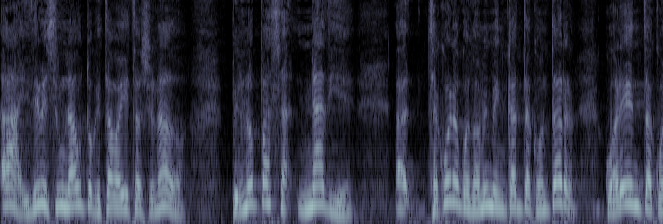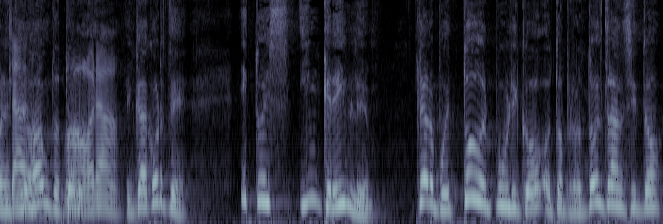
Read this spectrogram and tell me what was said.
Ah, y debe ser un auto que estaba ahí estacionado. Pero no pasa nadie. Ah, ¿Se acuerdan cuando a mí me encanta contar? 40, 42 Claro, autos todos ahora- en cada corte. Esto es increíble. Claro, porque todo el público, o to- perdón, todo el tránsito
